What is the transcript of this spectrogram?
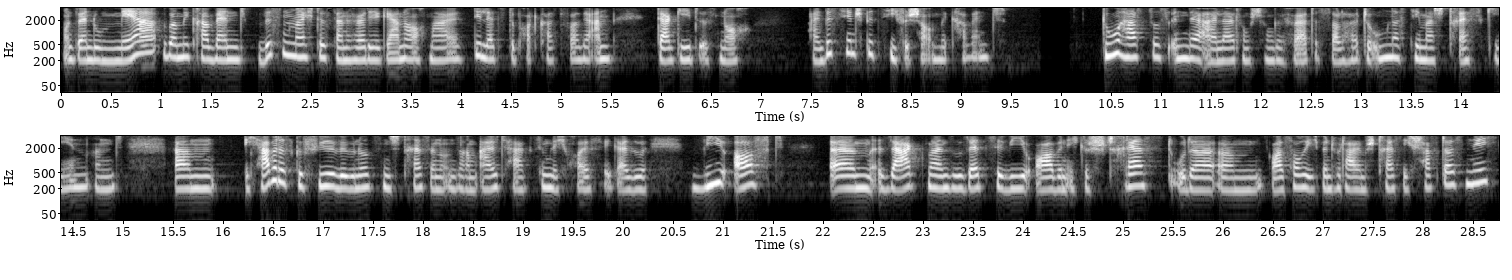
Und wenn du mehr über Migravent wissen möchtest, dann hör dir gerne auch mal die letzte Podcast-Folge an. Da geht es noch ein bisschen spezifischer um Migravent. Du hast es in der Einleitung schon gehört, es soll heute um das Thema Stress gehen. Und ähm, ich habe das Gefühl, wir benutzen Stress in unserem Alltag ziemlich häufig. Also wie oft ähm, sagt man so Sätze wie, oh, bin ich gestresst oder ähm, oh, sorry, ich bin total im Stress, ich schaffe das nicht.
